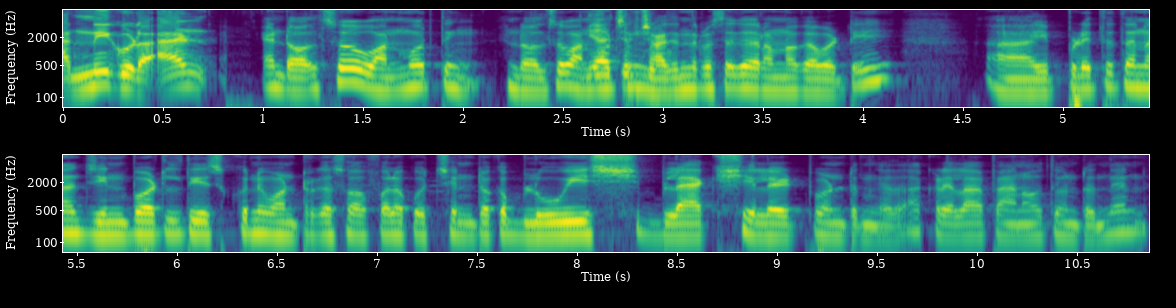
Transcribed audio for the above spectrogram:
అన్నీ కూడా and and also one more thing and also one more thing Rajendra Prasad garu అన్నావు కాబట్టి ఎప్పుడైతే తన జిన్ బాటిల్ తీసుకుని ఒంటరిగా సోఫాలోకి వచ్చింటే ఒక బ్లూయిష్ బ్లాక్ షీలైట్ ఉంటుంది కదా అక్కడ ఎలా ప్యాన్ అవుతుంటుంది? అండ్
